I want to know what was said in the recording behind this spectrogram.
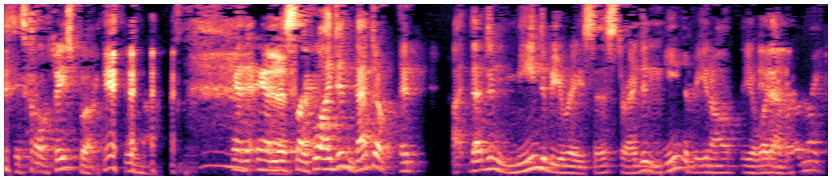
It's called Facebook. Yeah. Yeah. And, and yeah. it's like, well, I didn't, that don't, it, I, that didn't mean to be racist or I didn't mm-hmm. mean to be, you know, you know whatever. I'm like,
